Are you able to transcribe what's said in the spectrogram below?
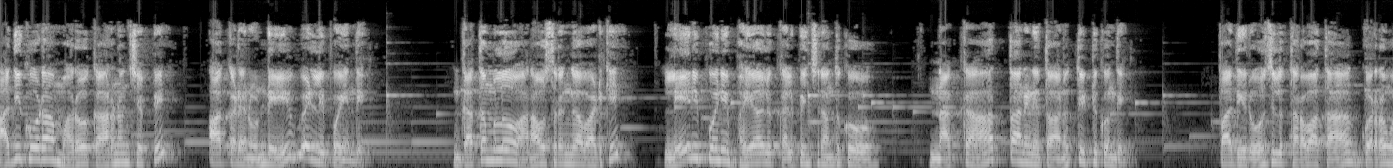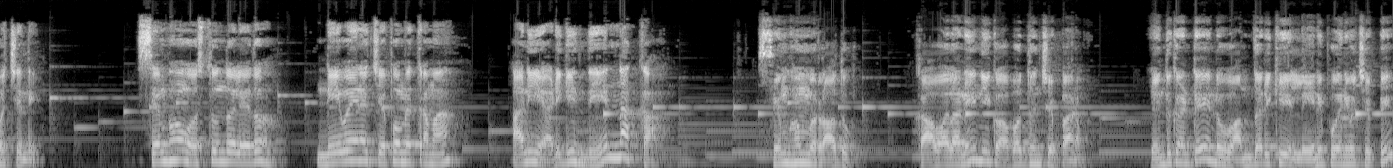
అది కూడా మరో కారణం చెప్పి అక్కడి నుండి వెళ్ళిపోయింది. గతంలో అనవసరంగా వాటికి లేనిపోని భయాలు కల్పించినందుకు నక్క తనని తాను తిట్టుకుంది. పది రోజుల తర్వాత గుర్రం వచ్చింది. సింహం వస్తుందో లేదో నీవైనా చెప్పు మిత్రమా? అని అడిగింది నక్క. సింహం రాదు. కావాలని నీకు అబద్ధం చెప్పాను. ఎందుకంటే నువ్వు అందరికీ లేనిపోయినవి చెప్పి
